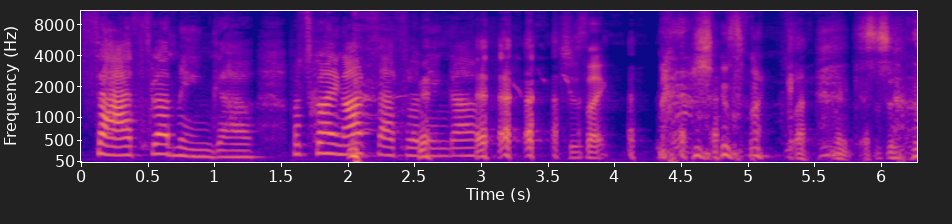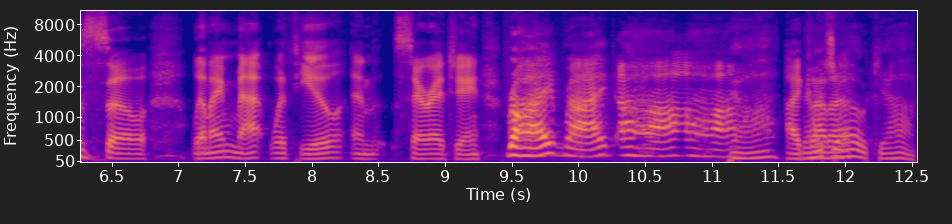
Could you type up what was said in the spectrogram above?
Sad flamingo. What's going on, sad flamingo? She's like, she's like so, so when I met with you and Sarah Jane, right, right. Uh huh, uh huh. Yeah, I no gotta- joke. Yeah,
